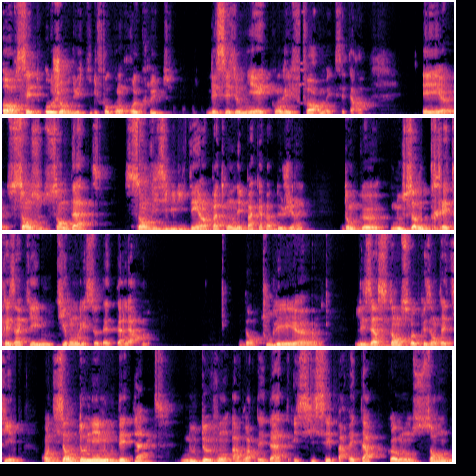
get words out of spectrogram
or, c'est aujourd'hui qu'il faut qu'on recrute les saisonniers, qu'on les forme, etc. Et euh, sans, sans date, sans visibilité, un patron n'est pas capable de gérer. Donc, euh, nous sommes très, très inquiets. Nous tirons les sonnettes d'alarme dans tous les, euh, les instances représentatives en disant donnez-nous des dates. Nous devons avoir des dates et si c'est par étapes comme on semble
